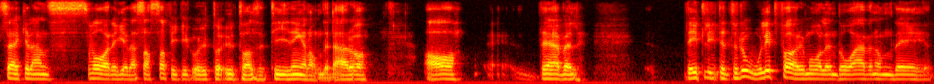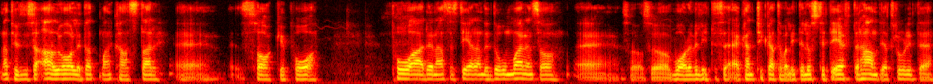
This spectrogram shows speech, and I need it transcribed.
eh, säkerhetsansvarige där Sassa fick ju gå ut och uttala sig i tidningen om det där och ja, det är väl det är ett litet roligt föremål ändå, även om det är naturligtvis är allvarligt att man kastar eh, saker på, på den assisterande domaren så, eh, så, så var det väl lite så, jag kan tycka att det var lite lustigt i efterhand. Jag tror inte,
